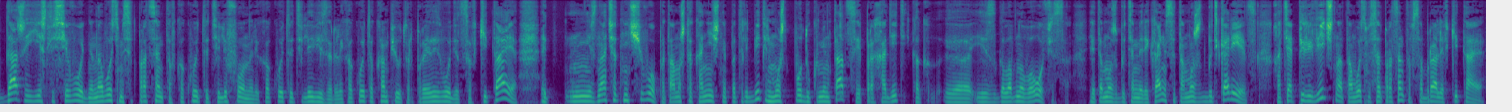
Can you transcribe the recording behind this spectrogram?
даже если сегодня на 80% какой-то телефон или какой-то телевизор или какой-то компьютер производится в Китае, это не значит ничего, потому что конечный потребитель может по документации проходить как э, из головного офиса. Это может быть американец, это может быть кореец. Хотя первично там 80% собрали в Китае.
